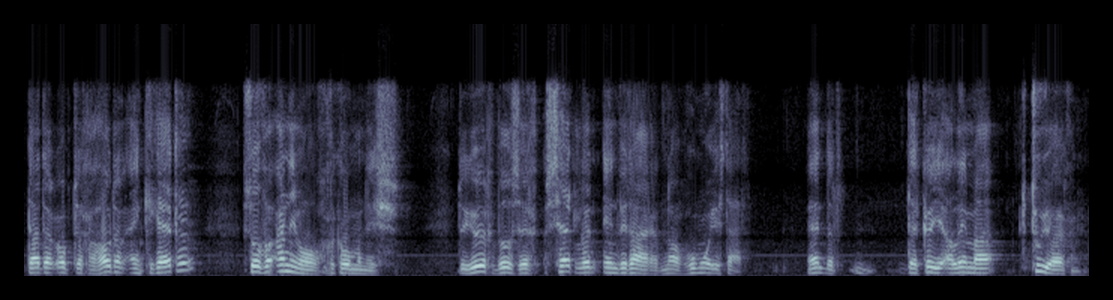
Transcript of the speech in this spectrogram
dat er op de gehouden enquête zoveel animo gekomen is. De jeugd wil zich settelen in Witharen. Nou, hoe mooi is dat? dat, dat kun je alleen maar toejuichen.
